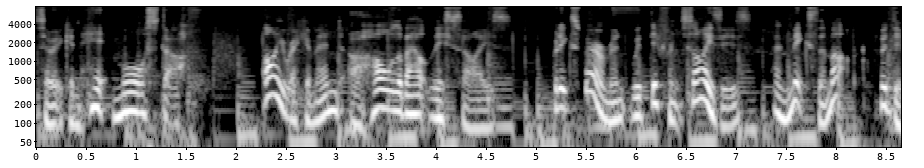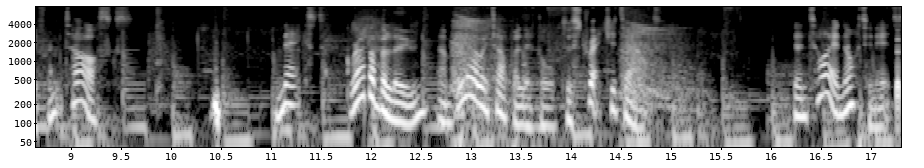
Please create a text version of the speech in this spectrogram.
so it can hit more stuff. I recommend a hole about this size, but experiment with different sizes and mix them up for different tasks. Next, grab a balloon and blow it up a little to stretch it out. Then tie a knot in it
